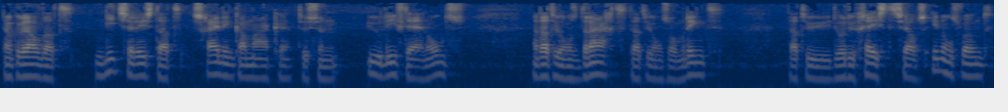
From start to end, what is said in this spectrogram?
Dank u wel dat niets er is dat scheiding kan maken tussen uw liefde en ons. Maar dat u ons draagt, dat u ons omringt. Dat u door uw geest zelfs in ons woont.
